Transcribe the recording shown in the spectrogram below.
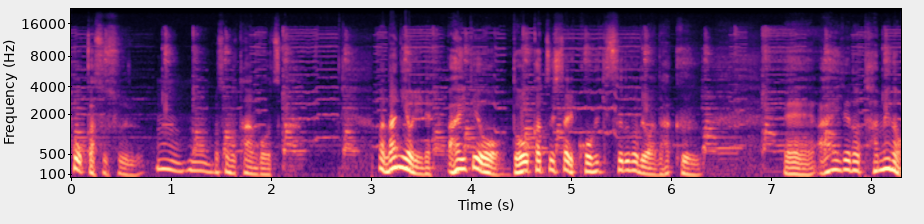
フォーカスする。い。うんうん。その単語を使う。まあ、何よりね、相手を恫喝したり攻撃するのではなく、えー相手のための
